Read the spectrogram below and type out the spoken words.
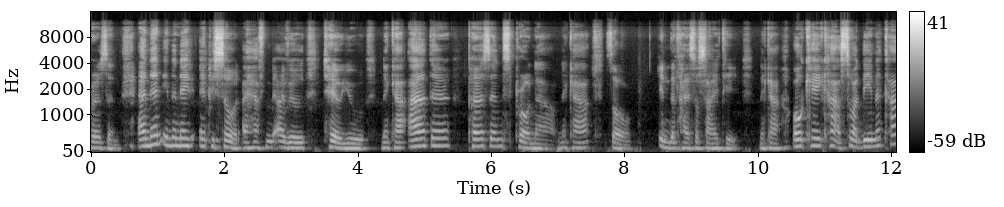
person and then in the next episode I have I will tell you นะคะ other person's pronoun นะคะ so in the Thai society นะคะโอเคค่ะ สวัสดีนะคะ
